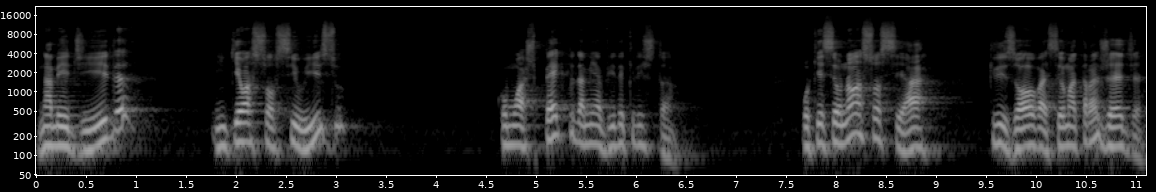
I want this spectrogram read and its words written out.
Na medida em que eu associo isso como aspecto da minha vida cristã. Porque se eu não associar, crisol vai ser uma tragédia,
